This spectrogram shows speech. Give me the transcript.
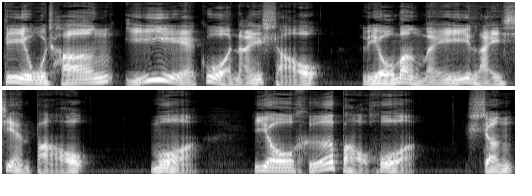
第五城一夜过难少。柳梦梅来献宝，莫有何宝货？生，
